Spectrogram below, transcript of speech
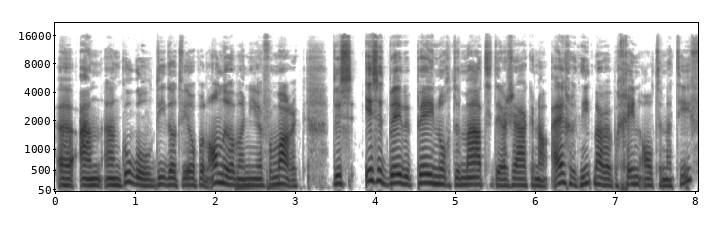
uh, aan, aan Google, die dat weer op een andere manier vermarkt. Dus is het BBP nog de maat der zaken? Nou, eigenlijk niet, maar we hebben geen alternatief.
